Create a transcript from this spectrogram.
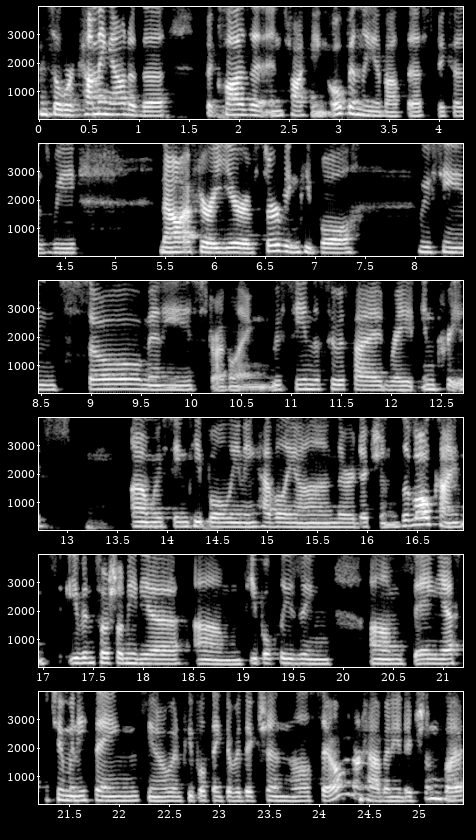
and so we're coming out of the the closet and talking openly about this because we now after a year of serving people we've seen so many struggling. We've seen the suicide rate increase um, we've seen people leaning heavily on their addictions of all kinds, even social media, um, people pleasing, um, saying yes to too many things. You know, when people think of addiction, they'll say, "Oh, I don't have any addictions. I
